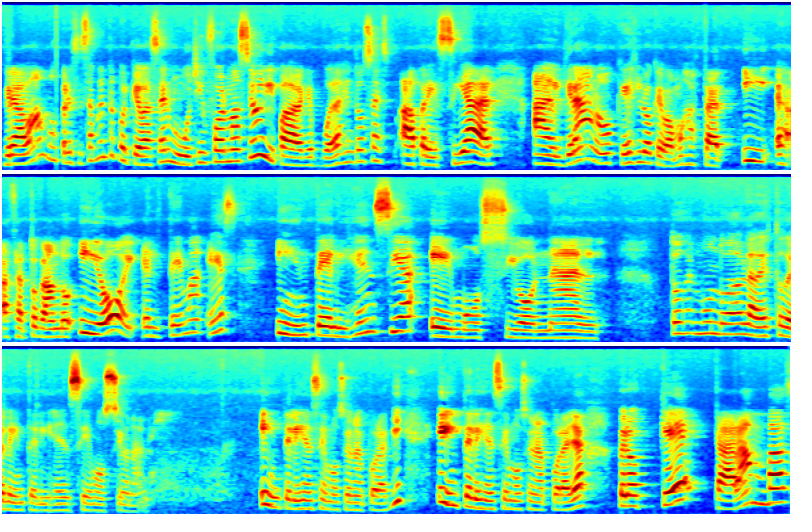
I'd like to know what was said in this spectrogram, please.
grabamos, precisamente porque va a ser mucha información y para que puedas entonces apreciar al grano qué es lo que vamos a estar, y, a estar tocando. Y hoy el tema es inteligencia emocional. Todo el mundo habla de esto de la inteligencia emocional inteligencia emocional por aquí, inteligencia emocional por allá. Pero ¿qué carambas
